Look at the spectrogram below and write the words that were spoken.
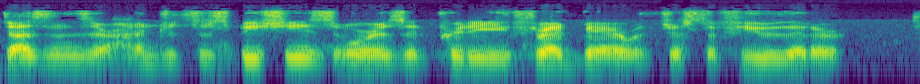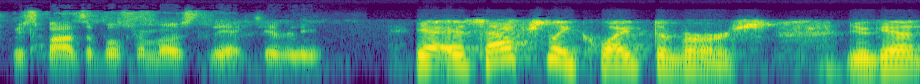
dozens or hundreds of species, or is it pretty threadbare with just a few that are responsible for most of the activity? Yeah, it's actually quite diverse. You get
